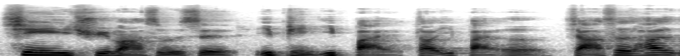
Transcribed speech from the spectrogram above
信义区嘛，是不是一平一百到一百二？假设它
